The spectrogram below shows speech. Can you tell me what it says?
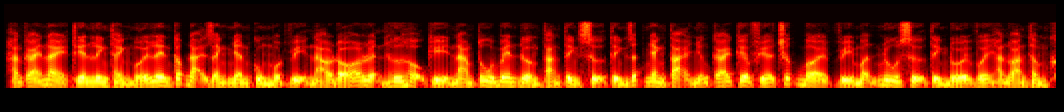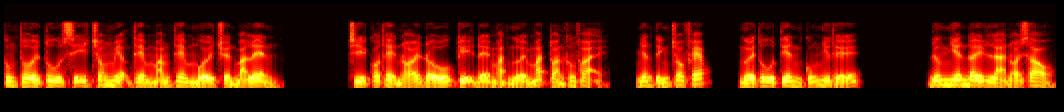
hắn cái này thiên linh thành mới lên cấp đại danh nhân cùng một vị nào đó luyện hư hậu kỳ nam tu bên đường tán tỉnh sự tình rất nhanh tại những cái kia phía trước bởi vì mẫn nhu sự tình đối với hắn đoán thầm không thôi, tu sĩ trong miệng thêm mắm thêm muối truyền bá lên. Chỉ có thể nói đấu kỵ để mặt người mắt toàn không phải, nhân tính cho phép, người tu tiên cũng như thế. Đương nhiên đây là nói sau,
